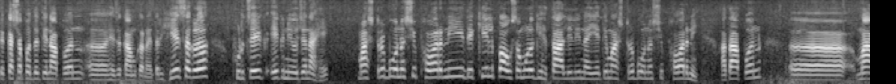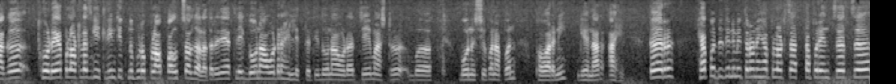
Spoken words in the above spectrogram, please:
ते कशा पद्धतीनं आपण ह्याचं काम करणार आहे. तर हे सगळं पुढचं एक एक नियोजन आहे. मास्टर बोनसची फवारणी देखील पावसामुळे घेता आलेली नाही आहे ती मास्टर बोनसची फवारणी. आता आपण मागं थोड्या प्लॉटलाच घेतली आणि तिथनं पुढं प्लॉ पाऊस चालू झाला. तर त्यातले एक दोन आवड राहिलेत तर ती दोन आवडाचे मास्टर ब बोनसची पण आपण फवारणी घेणार आहे. तर ह्या पद्धतीने मित्रांनो ह्या प्लॉटचं आत्तापर्यंतचं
